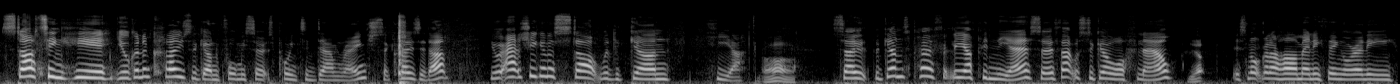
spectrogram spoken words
Starting here, you're going to close the gun for me so it's pointed down range. So close it up. You're actually going to start with the gun here. Ah. So the gun's perfectly up in the air. So if that was to go off now, Yep. It's not going to harm anything or any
